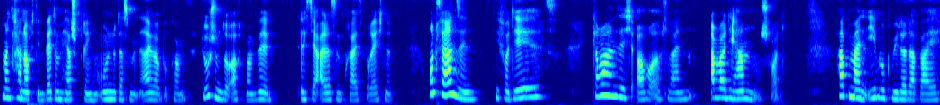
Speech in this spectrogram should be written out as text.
Man kann auf dem Bett umherspringen, ohne dass man Ärger bekommt. Duschen so oft man will ist ja alles im Preis berechnet. Und Fernsehen. DVDs kann man sich auch ausleihen, aber die haben nur Schrott. Hab mein E-Book wieder dabei.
